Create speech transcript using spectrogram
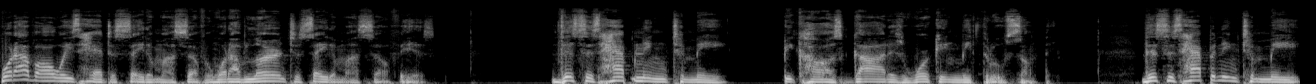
What I've always had to say to myself and what I've learned to say to myself is, this is happening to me because God is working me through something. This is happening to me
